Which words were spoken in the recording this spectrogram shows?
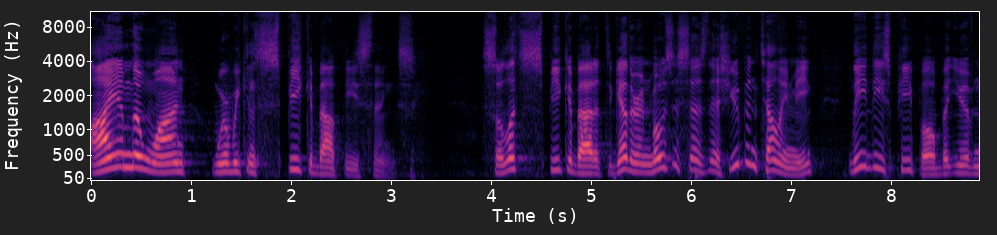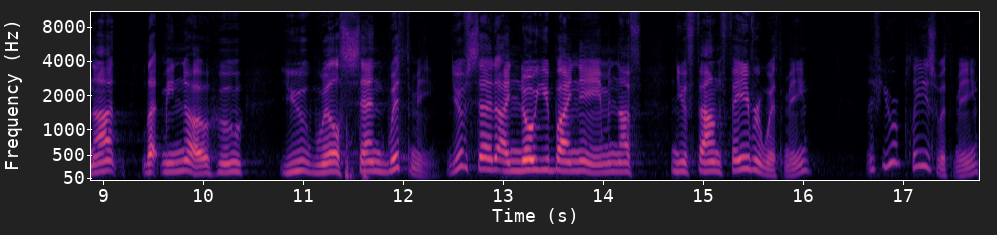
I am the one where we can speak about these things. So let's speak about it together. And Moses says this You've been telling me, lead these people, but you have not let me know who you will send with me. You have said, I know you by name, enough and you have found favor with me. If you are pleased with me,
